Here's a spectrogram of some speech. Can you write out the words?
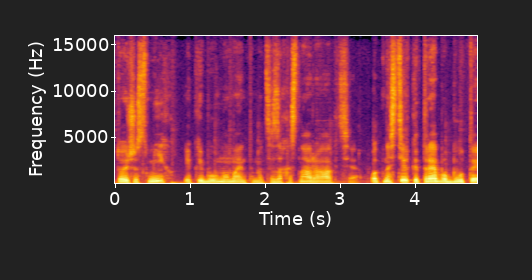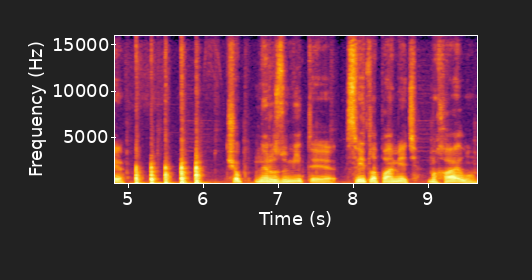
Той же сміх, який був моментами, це захисна реакція. От настільки треба бути щоб не розуміти світла пам'ять Михайлу,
